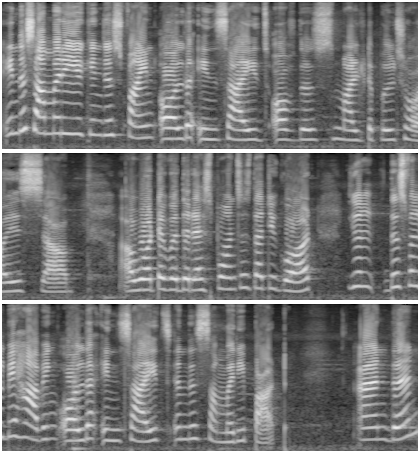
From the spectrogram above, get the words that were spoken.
In the summary you can just find all the insights of this multiple choice uh, uh, whatever the responses that you got. You'll this will be having all the insights in the summary part. And then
